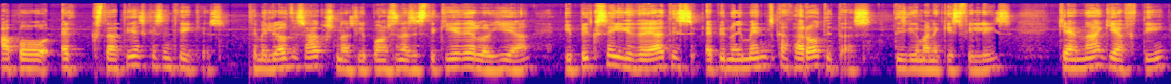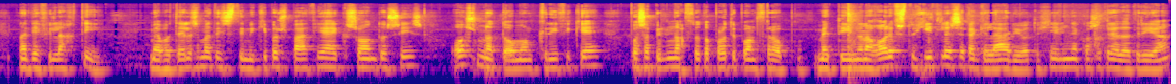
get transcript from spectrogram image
από εκστρατείες και συνθήκες. Θεμελιώδης άξονας λοιπόν στη ναζιστική ιδεολογία υπήρξε η ιδέα της επινοημένης καθαρότητας της γερμανικής φυλής και ανάγκη αυτή να διαφυλαχτεί, με αποτέλεσμα τη συστημική προσπάθεια εξόντωσης όσων ατόμων κρίθηκε πως απειλούν αυτό το πρότυπο ανθρώπου. Με την αναγόρευση του Χίτλερ σε καγκελάριο το 1933,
